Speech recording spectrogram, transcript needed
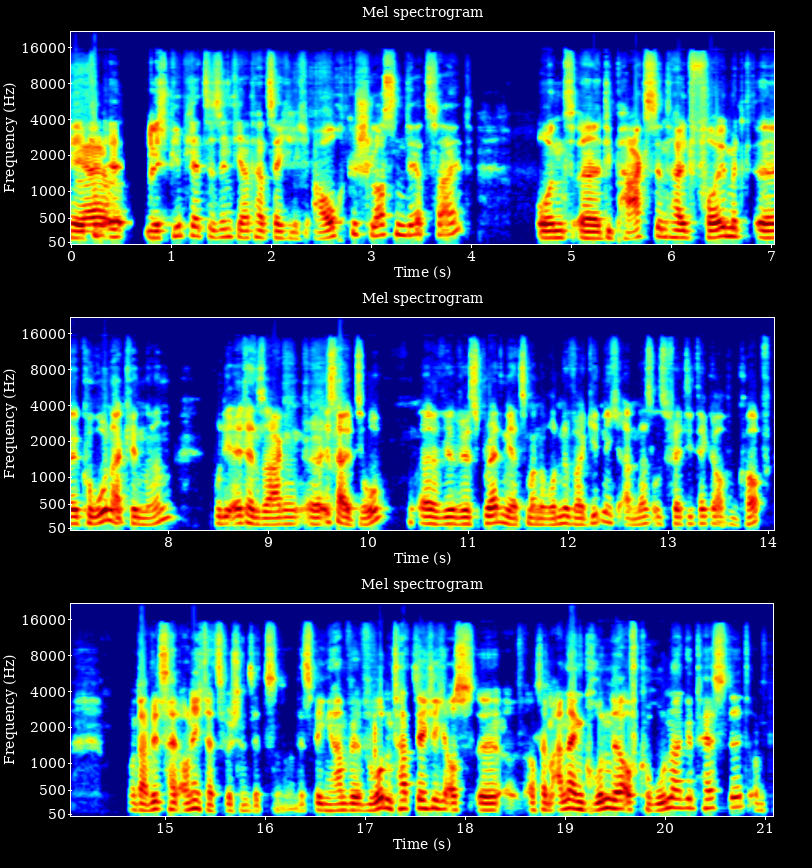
Nee, ja. find, äh, Spielplätze sind ja tatsächlich auch geschlossen derzeit. Und äh, die Parks sind halt voll mit äh, Corona-Kindern, wo die Eltern sagen, äh, ist halt so. Äh, wir, wir spreaden jetzt mal eine Runde, weil geht nicht anders, uns fällt die Decke auf den Kopf. Und da willst du halt auch nicht dazwischen sitzen. Und deswegen haben wir, wurden tatsächlich aus, äh, aus einem anderen Grunde auf Corona getestet und,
